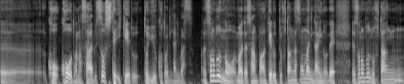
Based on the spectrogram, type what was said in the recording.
えー、こう高度なサービスをしていけるということになります。その分の、まあ、シャンパン開けるって負担がそんなにないので、その分の負担、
